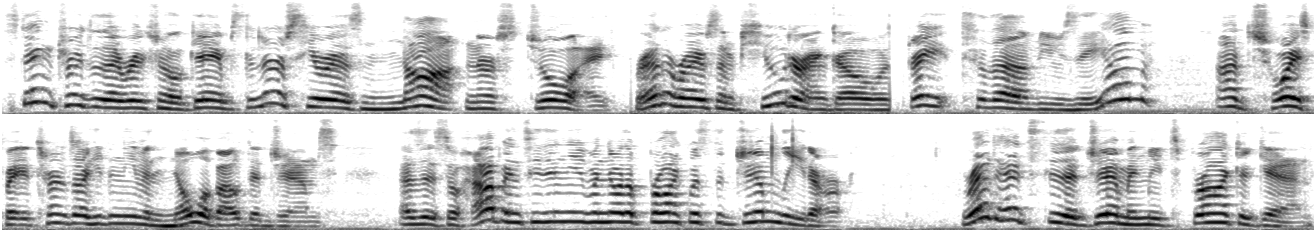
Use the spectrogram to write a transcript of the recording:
Staying true to the original games, the nurse here is not Nurse Joy. Red arrives in Pewter and goes straight to the museum? Odd choice, but it turns out he didn't even know about the gyms. As it so happens, he didn't even know that Brock was the gym leader. Red heads to the gym and meets Brock again.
